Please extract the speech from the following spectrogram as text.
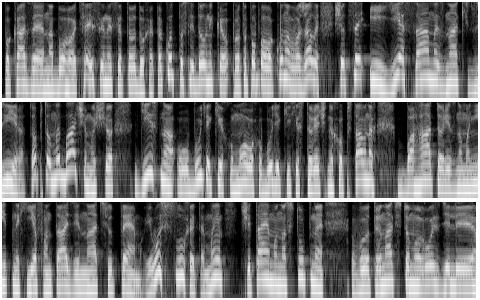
показує на Бога Отця і Сина Святого Духа. Так от послідовники протопопа Вакуна вважали, що це і є саме знак звіра. Тобто ми бачимо, що дійсно у будь-яких умовах, у будь-яких історичних обставинах багато різноманітних є фантазій на цю тему. І ось слухайте, ми читаємо наступне в 13 розділі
